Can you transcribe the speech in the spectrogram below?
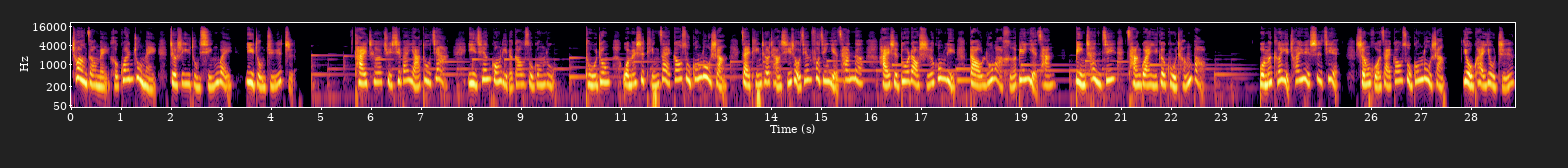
创造美和关注美，这是一种行为，一种举止。开车去西班牙度假，一千公里的高速公路。途中，我们是停在高速公路上，在停车场洗手间附近野餐呢，还是多绕十公里到卢瓦河边野餐，并趁机参观一个古城堡？我们可以穿越世界，生活在高速公路上，又快又直。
